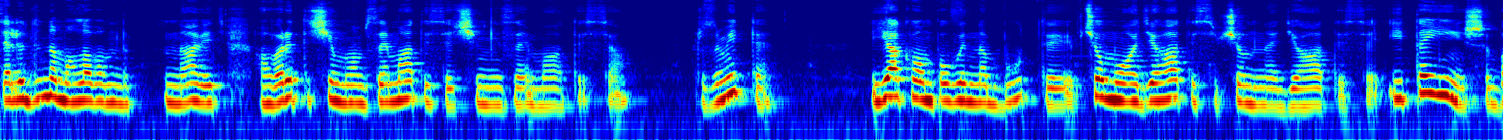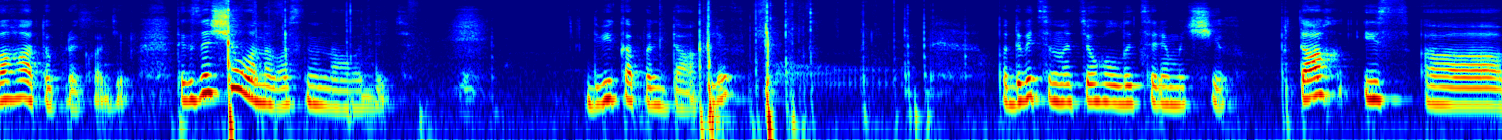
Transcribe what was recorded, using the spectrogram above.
Ця людина могла вам навіть говорити, чим вам займатися, чим не займатися. Розумієте? Як вам повинно бути, в чому одягатися, в чому не одягатися, і та інше, багато прикладів. Так за що вона вас ненавидить? Двіка пентаклів. Подивіться на цього лицаря мечів. Птах із а,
